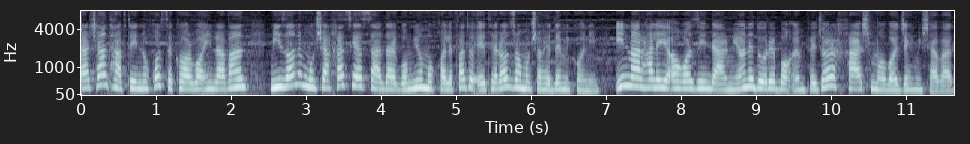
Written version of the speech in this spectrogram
در چند هفته نخست کار با این روند میزان مشخصی از سردرگمی و مخالفت و اعتراض را مشاهده می کنیم. این مرحله آغازین در میان دوره با انفجار خشم مواجه می شود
